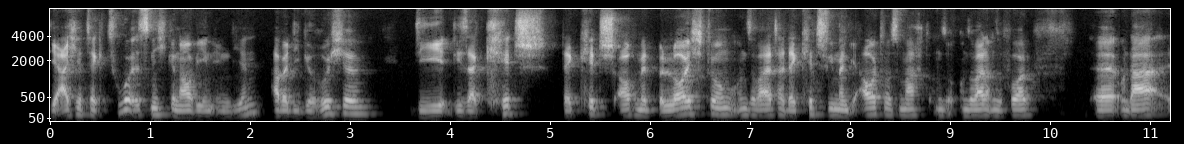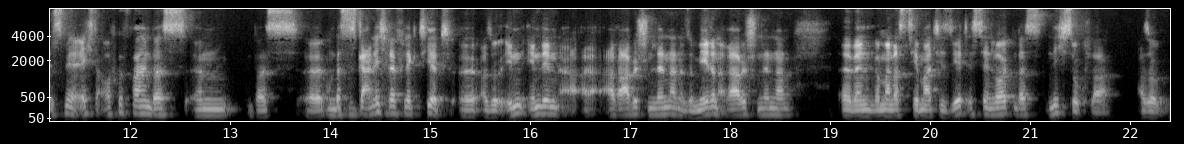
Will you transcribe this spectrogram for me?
die Architektur ist nicht genau wie in Indien, aber die Gerüche, die, dieser Kitsch, der Kitsch auch mit Beleuchtung und so weiter, der Kitsch, wie man die Autos macht und so, und so weiter und so fort. Äh, und da ist mir echt aufgefallen, dass, ähm, dass äh, und das ist gar nicht reflektiert, äh, also in, in den arabischen Ländern, also mehreren arabischen Ländern, äh, wenn, wenn man das thematisiert, ist den Leuten das nicht so klar. Also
